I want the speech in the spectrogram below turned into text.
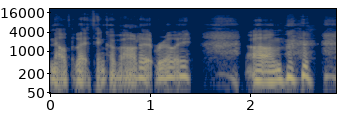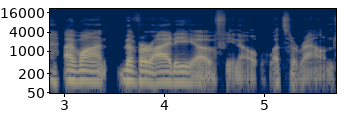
now that I think about it, really. Um, I want the variety of, you know, what's around,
